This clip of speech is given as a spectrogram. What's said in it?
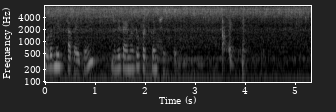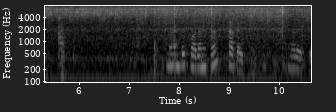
थोडं मीठ टाकायचं आहे. म्हणजे टॅमॅटो पटकन शिजतो. मग नंतर स्वादानुसार टाकायचं घालायचं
